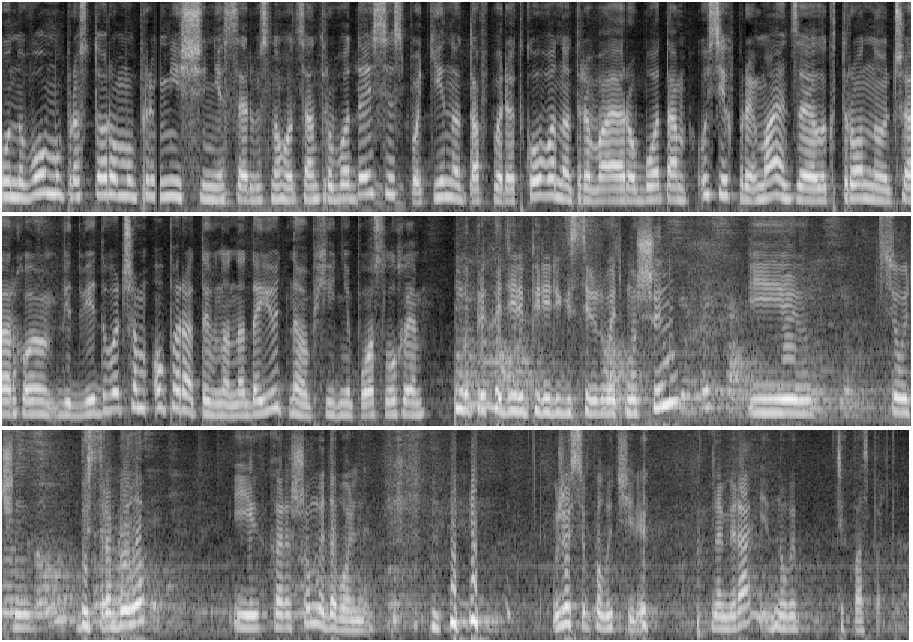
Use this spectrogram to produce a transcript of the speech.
У новому просторому приміщенні сервісного центру в Одесі спокійно та впорядковано триває робота. Усіх приймають за електронною чергою. Відвідувачам оперативно надають необхідні послуги. Мы приходили перерегистрировать машину, и все очень быстро было, и хорошо, мы довольны. Уже все получили. Номера и новый техпаспорт.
